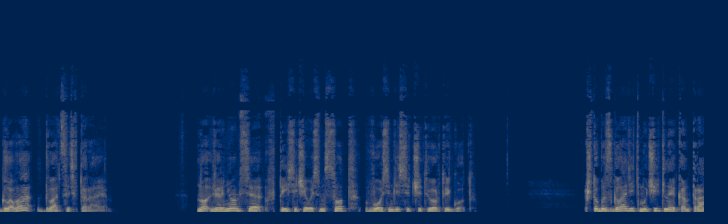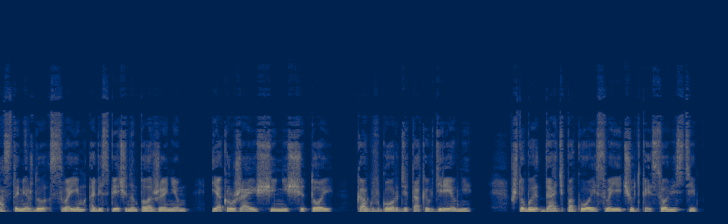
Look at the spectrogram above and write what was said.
Глава 22. Но вернемся в 1884 год. Чтобы сгладить мучительные контрасты между своим обеспеченным положением и окружающей нищетой, как в городе, так и в деревне, чтобы дать покой своей чуткой совести –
